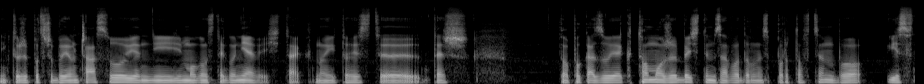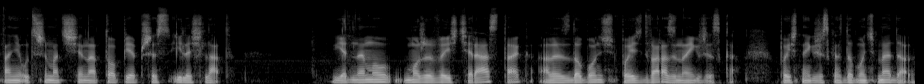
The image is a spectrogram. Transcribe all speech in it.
Niektórzy potrzebują czasu, inni mogą z tego nie wyjść, tak? No i to jest y, też, to pokazuje, kto może być tym zawodowym sportowcem, bo jest w stanie utrzymać się na topie przez ileś lat. Jednemu może wyjść raz, tak? Ale zdobądź, pojeść dwa razy na igrzyska. Pojeść na igrzyska, zdobądź medal.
